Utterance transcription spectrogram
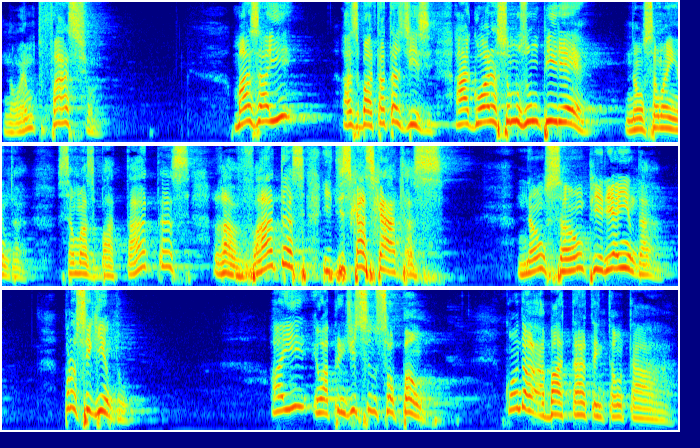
Não é muito fácil. Mas aí as batatas dizem: agora somos um pirê. Não são ainda. São as batatas lavadas e descascadas. Não são pirê ainda. Prosseguindo. Aí eu aprendi isso no sopão. Quando a batata então está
